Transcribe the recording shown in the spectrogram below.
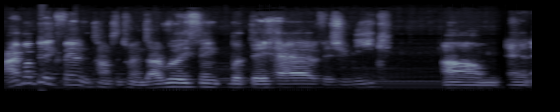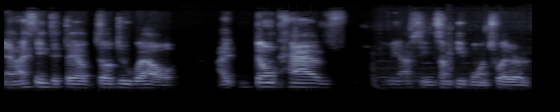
I, am a big fan of the Thompson twins. I really think what they have is unique. Um, and, and I think that they'll, they'll do well. I don't have, I mean, I've seen some people on Twitter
